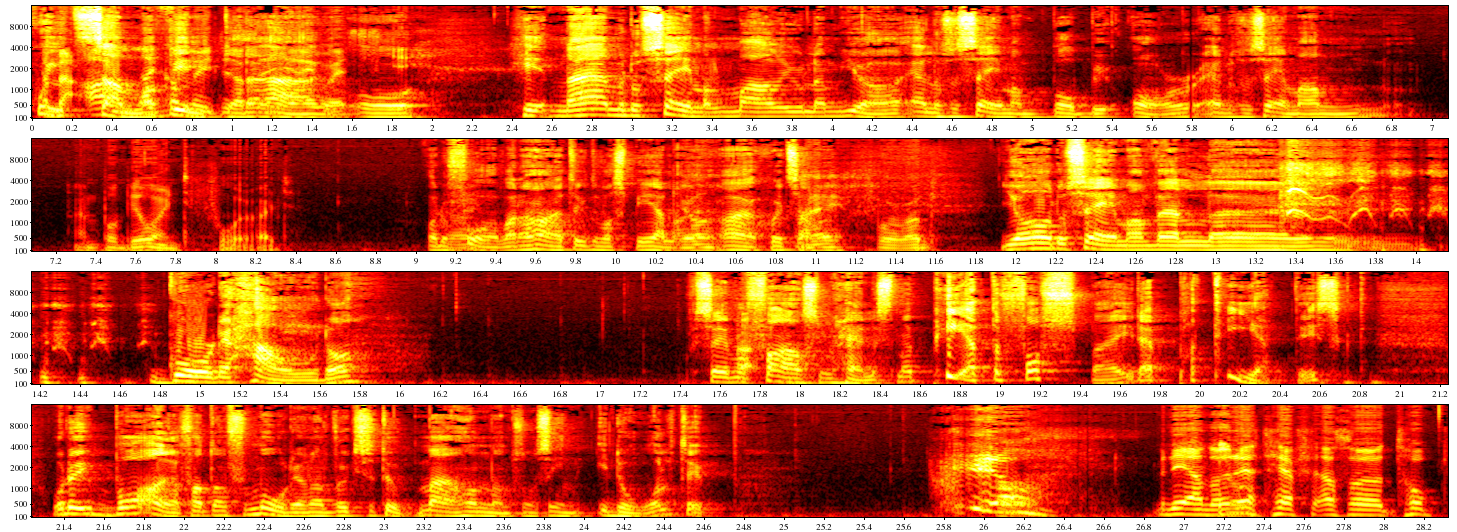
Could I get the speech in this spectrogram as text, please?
Skitsamma vilka det är. Och He, nej men då säger man Mario Lemieux eller så säger man Bobby Orr eller så säger man... Men Bobby Orr är inte forward. Var det forward? Jaha jag tyckte det var spelare. Ja. Ah, skitsamma. Nej, forward. Ja då säger man väl uh, Gordie Howe då. Säg vad fan som helst. Men Peter Forsberg det är patetiskt. Och det är ju bara för att de förmodligen har vuxit upp med honom som sin idol typ. Ja. Men det är ändå ja. rätt häftigt. Alltså topp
